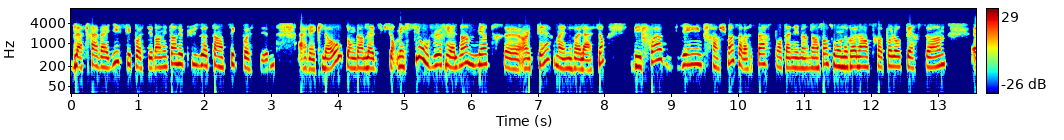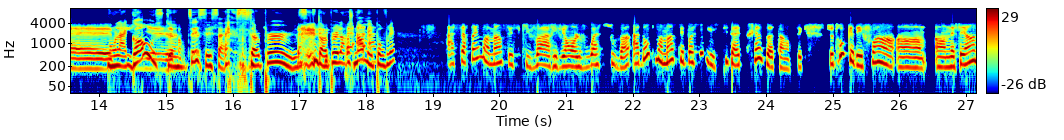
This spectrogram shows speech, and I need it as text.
de la travailler, c'est possible, en étant le plus authentique possible avec l'autre, donc dans de la discussion. Mais si on veut réellement mettre euh, un terme à une relation, des fois, bien franchement, ça va se faire spontanément, dans le sens où on ne relancera pas l'autre personne. Euh, on la ghost, tu sais, c'est ça c'est un peu, c'est un peu large. Non, mais pour vrai. À certains moments, c'est ce qui va arriver. On le voit souvent. À d'autres moments, c'est possible aussi d'être très authentique. Je trouve que des fois, en, essayant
